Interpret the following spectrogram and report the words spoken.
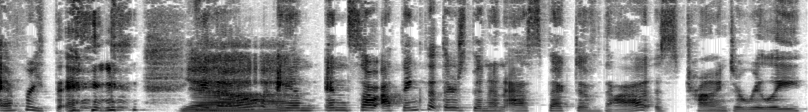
everything. Yeah. you know? And and so I think that there's been an aspect of that is trying to really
